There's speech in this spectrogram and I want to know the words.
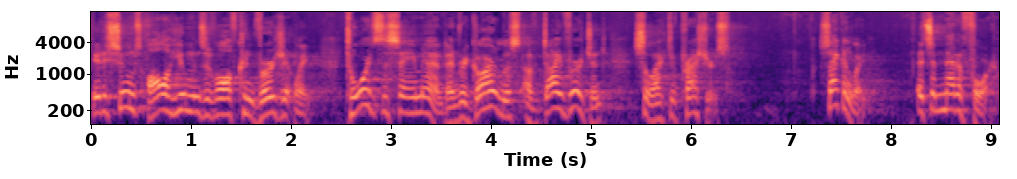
It assumes all humans evolve convergently towards the same end and regardless of divergent selective pressures. Secondly, it's a metaphor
